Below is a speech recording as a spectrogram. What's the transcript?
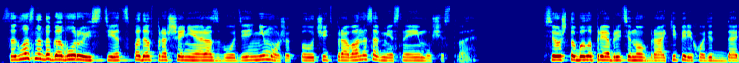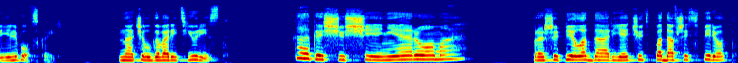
Согласно договору, истец, подав прошение о разводе, не может получить права на совместное имущество. Все, что было приобретено в браке, переходит к Дарье Львовской. Начал говорить юрист. «Как ощущение, Рома?» Прошипела Дарья, чуть подавшись вперед.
